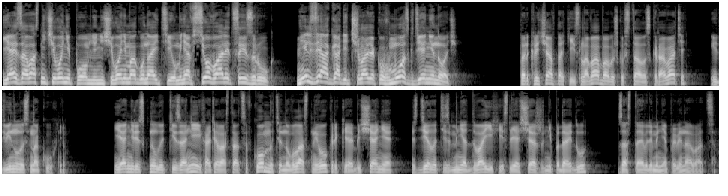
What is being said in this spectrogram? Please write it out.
Я из-за вас ничего не помню, ничего не могу найти, у меня все валится из рук! Нельзя гадить человеку в мозг день и ночь!» Прокричав такие слова, бабушка встала с кровати и двинулась на кухню. Я не рискнул идти за ней и хотел остаться в комнате, но властный окрик и обещание сделать из меня двоих, если я сейчас же не подойду, заставили меня повиноваться.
